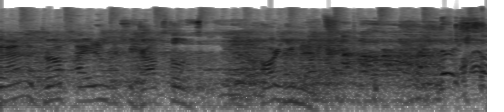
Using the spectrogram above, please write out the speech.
Diana drops items and she drops those arguments.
